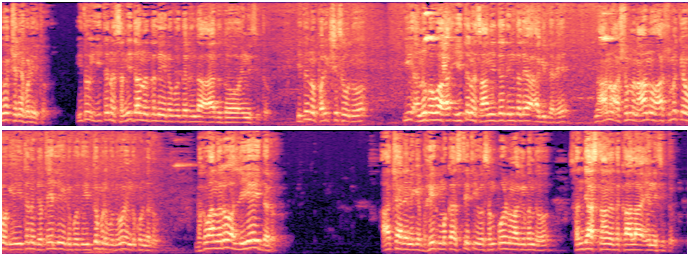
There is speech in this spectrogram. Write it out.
ಯೋಚನೆ ಹೊಳೆಯಿತು. ಇದು ಈತನ ಸನ್ನಿಧಾನದಲ್ಲಿ ಇರುವುದರಿಂದ ಆದುದೋ ಎನಿಸಿತು. ಇದನ್ನು ಪರೀಕ್ಷಿಸುವುದು ಈ ಅನುಭವ ಈತನ ಸಾನ್ನಿಧ್ಯದಿಂದಲೇ ಆಗಿದ್ದರೆ ನಾನು ಆಶ್ರಮ, ನಾನು ಆಶ್ರಮಕ್ಕೆ ಹೋಗಿ ಈತನ ಜೊತೆಯಲ್ಲಿ ಇಡುವುದು, ಇದ್ದು ಬಿಡುವುದು ಎಂದುಕೊಂಡನು. ಭಗವಾನರು ಅಲ್ಲಿಯೇ ಇದ್ದರು. ಆಚಾರ್ಯನಿಗೆ ಬಹಿರ್ಮುಖ ಸ್ಥಿತಿಯು ಸಂಪೂರ್ಣವಾಗಿ ಬಂದು ಸಂಧ್ಯಾಸ್ನಾನದ ಕಾಲ ಎನ್ನಿಸಿತು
